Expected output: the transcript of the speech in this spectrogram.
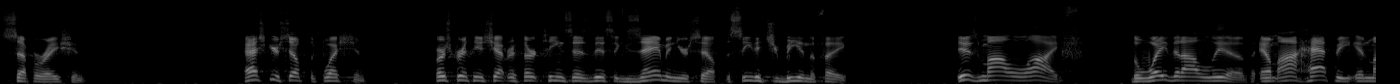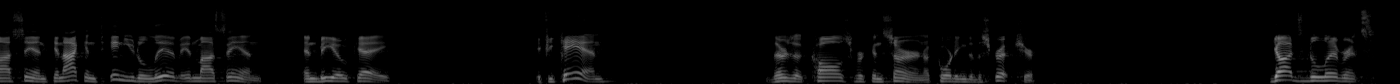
separation. Ask yourself the question. 1 Corinthians chapter 13 says this Examine yourself to see that you be in the faith. Is my life the way that I live? Am I happy in my sin? Can I continue to live in my sin and be okay? If you can, there's a cause for concern according to the scripture. God's deliverance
